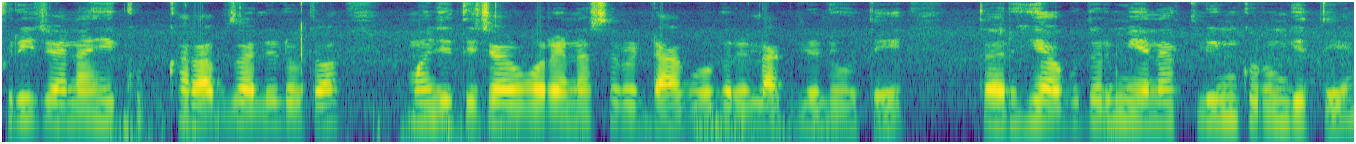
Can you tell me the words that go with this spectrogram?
फ्रीज आहे ना हे खूप खराब झालेलं होतं. म्हणजे त्याच्यावर आहे ना सर्व डाग वगैरे लागलेले होते. तर हे अगोदर मी यांना क्लीन करून घेते.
